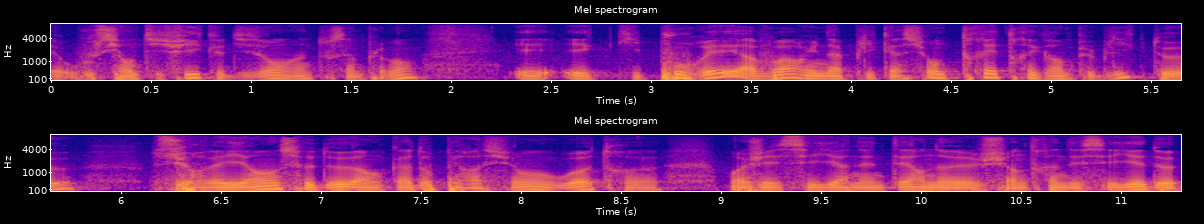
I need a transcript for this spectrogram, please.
ou scientifique, disons, hein, tout simplement, et, et, qui pourrait avoir une application très, très grand public de surveillance de, en cas d'opération ou autre. Moi, j'ai essayé en interne, je suis en train d'essayer de,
